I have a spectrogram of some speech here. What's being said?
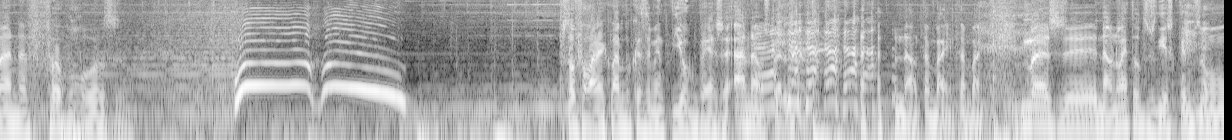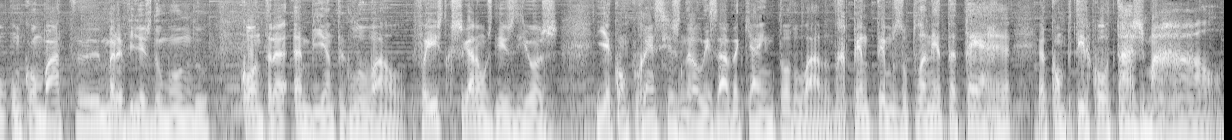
semana fabuloso. Uhul! Estou a falar, é claro, do casamento de Diogo Beja. Ah, não, espera. não, também, também. Mas eh, não, não é todos os dias que temos um, um combate maravilhas do mundo contra ambiente global. Foi isto que chegaram os dias de hoje e a concorrência generalizada que há em todo o lado. De repente temos o planeta Terra a competir com o Taj Mahal.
